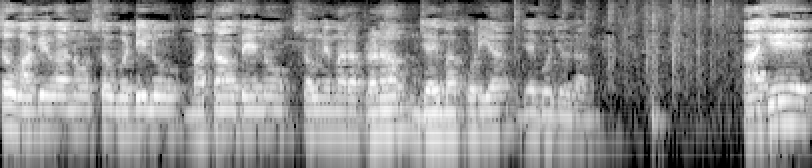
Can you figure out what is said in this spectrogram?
સૌ આગેવાનો સૌ વડીલો, માતાઓ, બહેનો, સૌને મારા પ્રણામ. જય મા ખોડિયા, જય ગોજલરામ. આજે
